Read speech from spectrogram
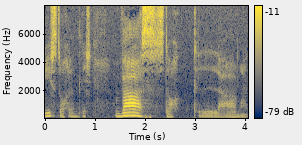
Schieß doch endlich. Was? Doch klar, Mann.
